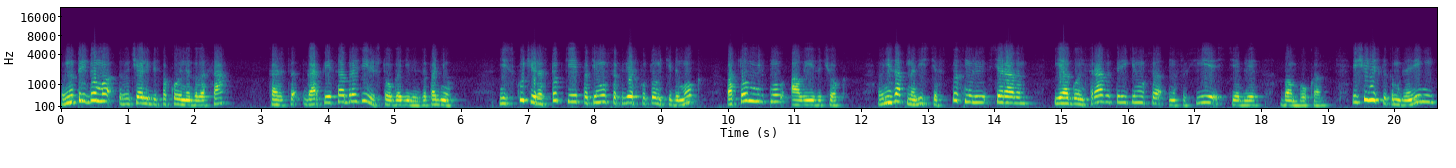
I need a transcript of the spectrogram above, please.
Внутри дома звучали беспокойные голоса. Кажется, гарпии сообразили, что угодили в западню. Из кучи растопки потянулся кверху тонкий дымок, потом мелькнул алый язычок. Внезапно листья вспыхнули все разом, и огонь сразу перекинулся на сухие стебли бамбука. Еще несколько мгновений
